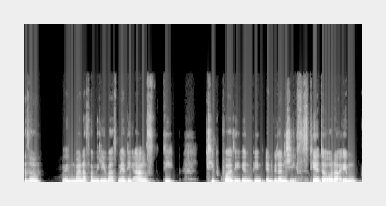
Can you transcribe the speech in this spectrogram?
Also Mhm. in meiner Familie war es mehr die Angst, die die quasi irgendwie entweder nicht existierte oder eben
